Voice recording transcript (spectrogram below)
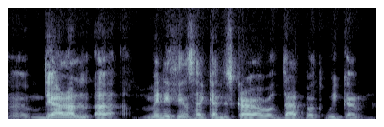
um, there are uh, many things I can describe about that, but we can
